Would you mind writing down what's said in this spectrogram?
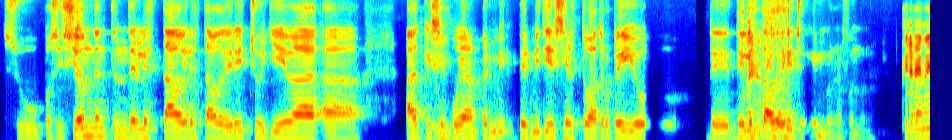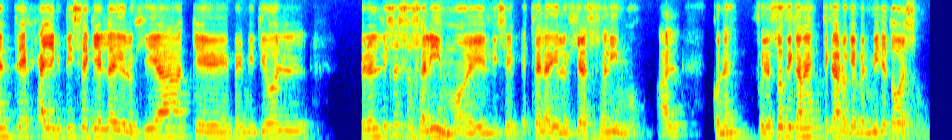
su, posición de entender el Estado y el Estado de Derecho lleva a, a que sí. se puedan permi permitir cierto atropello de, del bueno, Estado de Derecho mismo, en el fondo. Claramente Hayek dice que es la ideología que permitió el pero él dice socialismo, él dice, esta es la ideología del socialismo, al, con el, filosóficamente, claro, que permite todo eso.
